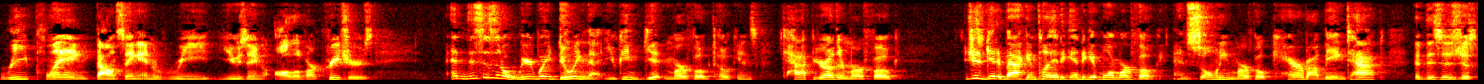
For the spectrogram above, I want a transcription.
replaying, bouncing, and reusing all of our creatures. And this isn't a weird way doing that. You can get merfolk tokens, tap your other merfolk, just get it back and play it again to get more merfolk. And so many merfolk care about being tapped that this is just,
